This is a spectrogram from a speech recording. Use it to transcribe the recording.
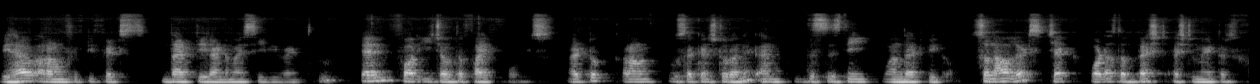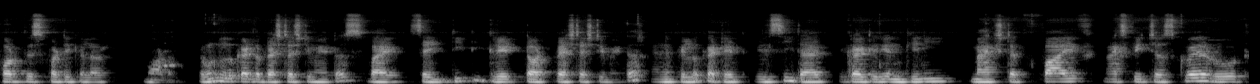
we have around 50 fits that the randomized CV went through. 10 for each of the five folds. I took around two seconds to run it and this is the one that we got. So now let's check what are the best estimators for this particular model. We're going to look at the best estimators by saying ttgrid.best estimator. And if we look at it, we'll see that the criterion Gini, max depth 5, max feature square root,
